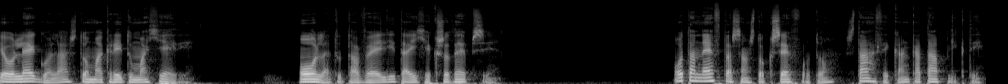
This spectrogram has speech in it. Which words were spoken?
και ο Λέγκολας το μακρύ του μαχαίρι. Όλα του τα βέλη τα είχε εξοδέψει. Όταν έφτασαν στο ξέφωτο, στάθηκαν κατάπληκτοι.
